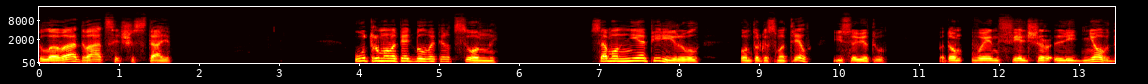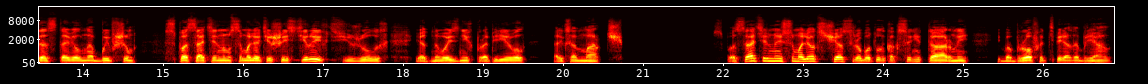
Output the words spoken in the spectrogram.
Глава двадцать шестая Утром он опять был в операционной. Сам он не оперировал, он только смотрел и советовал. Потом военфельдшер Леднев доставил на бывшем спасательном самолете шестерых тяжелых, и одного из них прооперировал Александр Маркович. Спасательный самолет сейчас работал как санитарный, и Бобров это теперь одобрял.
